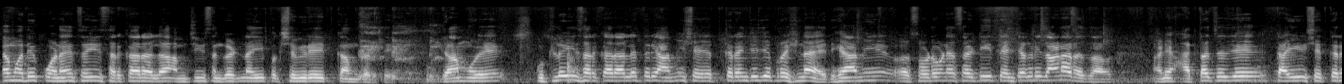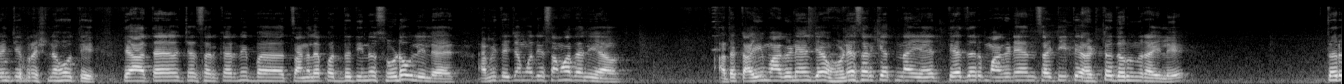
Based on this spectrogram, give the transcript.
त्यामध्ये कोणाचंही सरकार आलं आमची संघटना ही पक्षविरहित काम करते. त्यामुळे कुठलंही सरकार आलं तरी आम्ही शेतकऱ्यांचे जे प्रश्न आहेत हे आम्ही सोडवण्यासाठी त्यांच्याकडे जाणारच आहोत. आणि आताचे जे काही शेतकऱ्यांचे प्रश्न होते ते आताच्या सरकारने ब चांगल्या पद्धतीनं सोडवलेले आहेत. आम्ही त्याच्यामध्ये समाधानी आहोत. आता काही मागण्या ज्या होण्यासारख्याच नाही आहेत त्या जर मागण्यांसाठी ते हट्ट धरून राहिले तर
